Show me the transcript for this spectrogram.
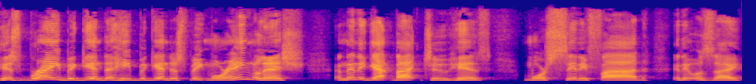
his brain began to, he began to speak more English, and then he got back to his more cityfied, and it was a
